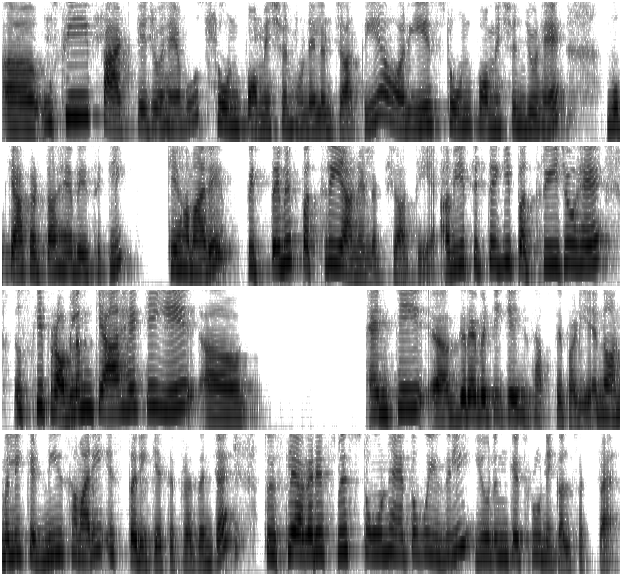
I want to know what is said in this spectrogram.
आ, उसी फैट के जो है वो स्टोन फॉर्मेशन होने लग जाती है। और ये स्टोन फॉर्मेशन जो है वो क्या करता है बेसिकली कि हमारे पित्ते में पथरी आने लग जाती है। अब ये पित्ते की पथरी जो है उसकी प्रॉब्लम क्या है कि ये एंटी ग्रेविटी के हिसाब से पड़ी है। नॉर्मली किडनीज हमारी इस तरीके से प्रेजेंट है। तो इसलिए अगर इसमें स्टोन है तो वो इजीली यूरिन के थ्रू निकल सकता है।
